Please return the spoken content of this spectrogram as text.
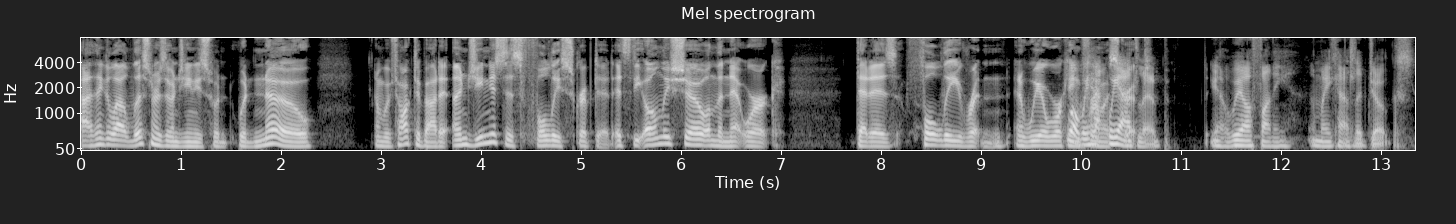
I think a lot of listeners of Ungenius would, would know and we've talked about it, Ungenius is fully scripted. It's the only show on the network that is fully written, and we are working well, we, from ha- a we script. ad lib. You know, we are funny and make ad lib jokes.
